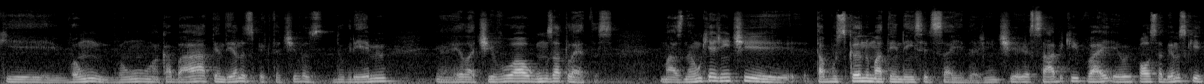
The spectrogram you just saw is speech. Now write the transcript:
que vão, vão acabar atendendo as expectativas do Grêmio eh, relativo a alguns atletas. Mas não que a gente está buscando uma tendência de saída. A gente sabe que vai, eu e o Paulo sabemos que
